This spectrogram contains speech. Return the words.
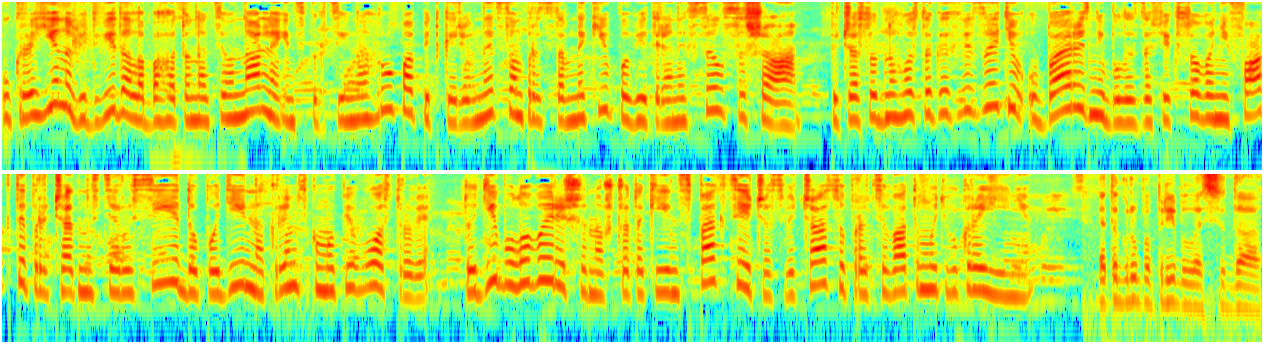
Україну відвідала багатонаціональна інспекційна група під керівництвом представників повітряних сил США. Під час одного з таких візитів у березні були зафіксовані факти причетності Росії до подій на Кримському півострові. Тоді було вирішено, що такі інспекції час від часу працюватимуть в Україні. Эта группа прибыла сюда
